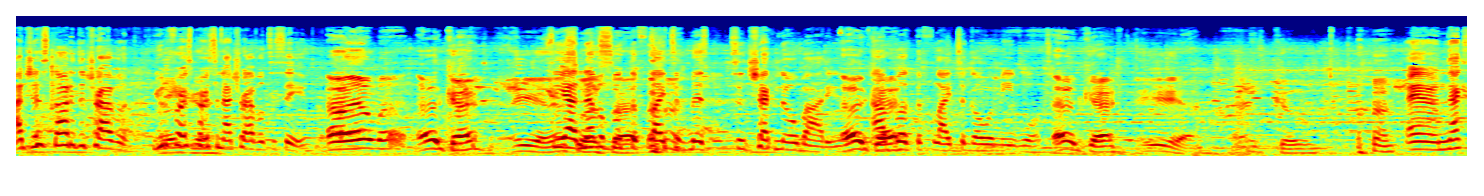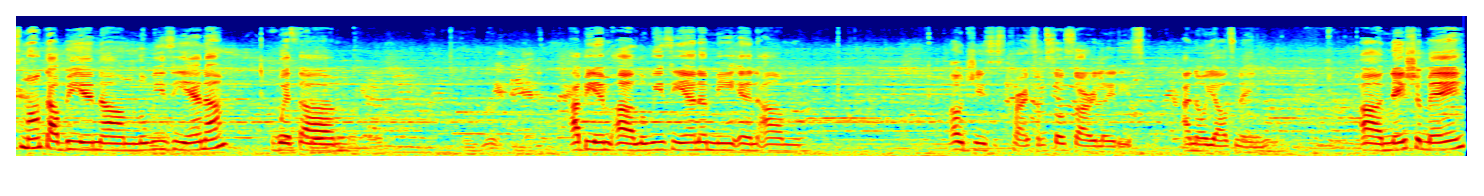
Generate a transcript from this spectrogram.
I just started to travel. You're the first person I traveled to see. Oh, am I? Okay. Yeah. See, I never booked the flight to miss, to check nobody. Okay. I booked the flight to go and meet Walter. Okay. Yeah. That's cool. And next month I'll be in um, Louisiana with um, I'll be in uh, Louisiana meeting um, oh Jesus Christ I'm so sorry ladies I know y'all's name uh, Naisha May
